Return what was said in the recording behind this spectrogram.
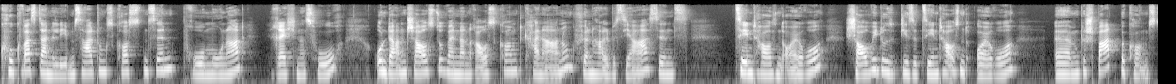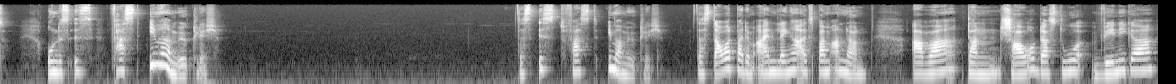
Guck, was deine Lebenshaltungskosten sind pro Monat, rechne es hoch und dann schaust du, wenn dann rauskommt, keine Ahnung, für ein halbes Jahr sind es 10.000 Euro. Schau, wie du diese 10.000 Euro ähm, gespart bekommst. Und es ist fast immer möglich. Das ist fast immer möglich. Das dauert bei dem einen länger als beim anderen. Aber dann schau, dass du weniger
